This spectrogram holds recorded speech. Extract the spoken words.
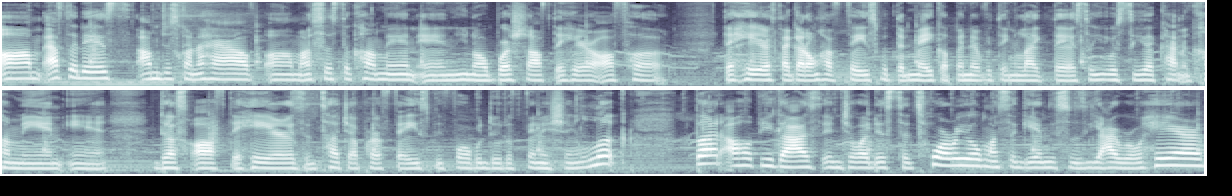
Um, after this, I'm just gonna have um, my sister come in and you know brush off the hair off her the hairs I got on her face with the makeup and everything like that. So you will see her kind of come in and dust off the hairs and touch up her face before we do the finishing look. But I hope you guys enjoyed this tutorial. Once again, this is Yiroo Hair.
